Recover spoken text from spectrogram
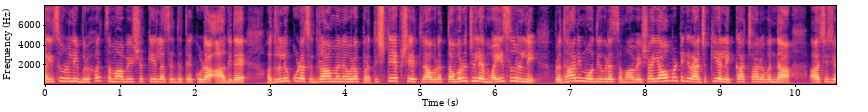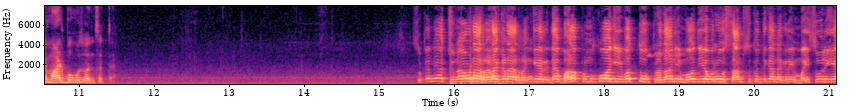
ಮೈಸೂರಲ್ಲಿ ಬೃಹತ್ ಸಮಾವೇಶಕ್ಕೆ ಎಲ್ಲ ಸಿದ್ಧತೆ ಕೂಡ ಆಗಿದೆ. ಅದರಲ್ಲೂ ಕೂಡ ಸಿದ್ದರಾಮಯ್ಯನವರ ಪ್ರತಿಷ್ಠೆಯ ಕ್ಷೇತ್ರ, ಅವರ ತವರು ಜಿಲ್ಲೆ ಮೈಸೂರಲ್ಲಿ ಪ್ರಧಾನಿ ಮೋದಿಯವರ ಸಮಾವೇಶ, ಯಾವ ಮಟ್ಟಿಗೆ ರಾಜಕೀಯ ಲೆಕ್ಕಾಚಾರವನ್ನ ಆಚೆಜೆ ಮಾಡಬಹುದು ಅನ್ಸುತ್ತೆ? ಸುಕನ್ಯಾ ಚುನಾವಣಾ ರಣಕಣ ರಂಗೇರಿದೆ. ಬಹಳ ಪ್ರಮುಖವಾಗಿ ಇವತ್ತು ಪ್ರಧಾನಿ ಮೋದಿ ಅವರು ಸಾಂಸ್ಕೃತಿಕ ನಗರಿ ಮೈಸೂರಿಗೆ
